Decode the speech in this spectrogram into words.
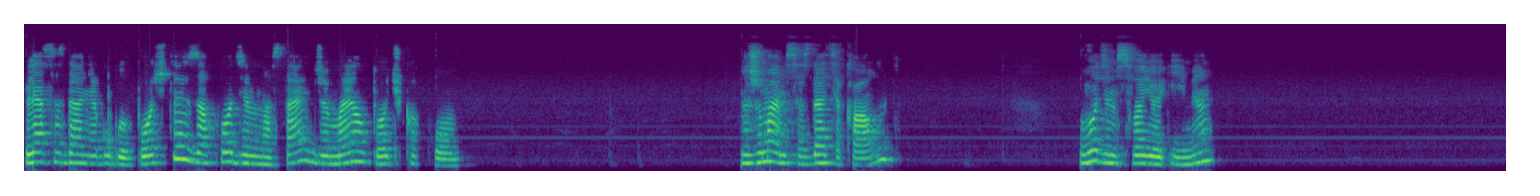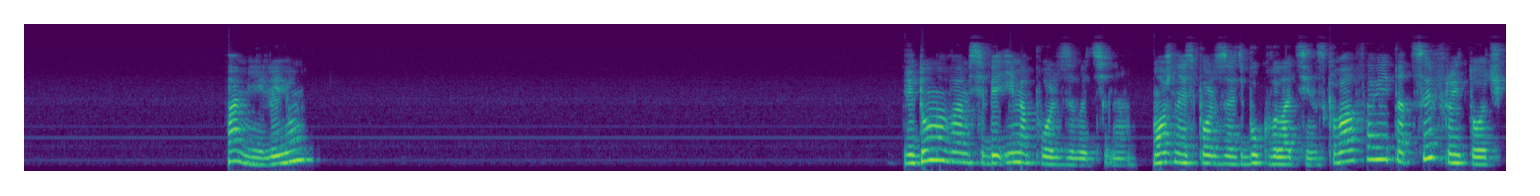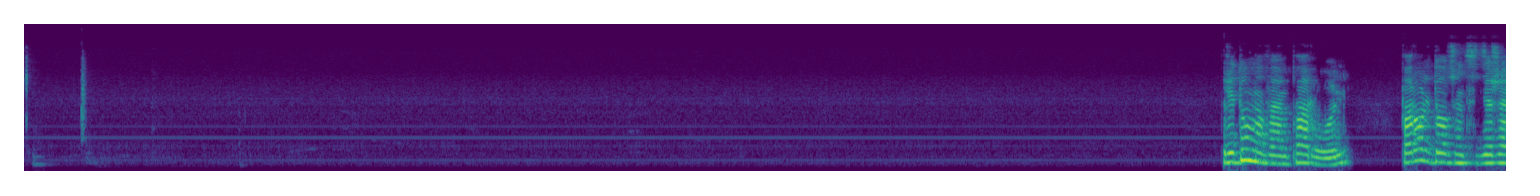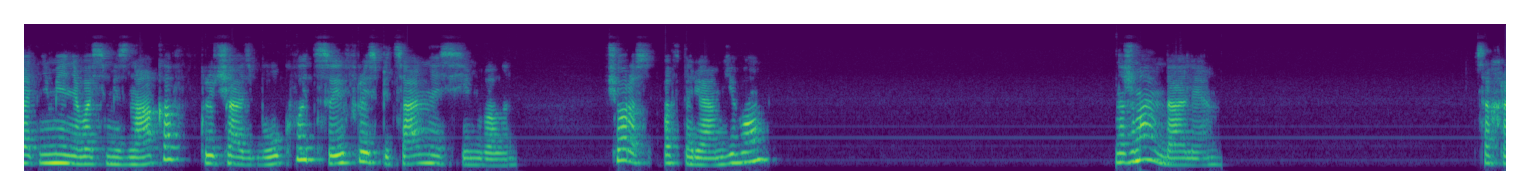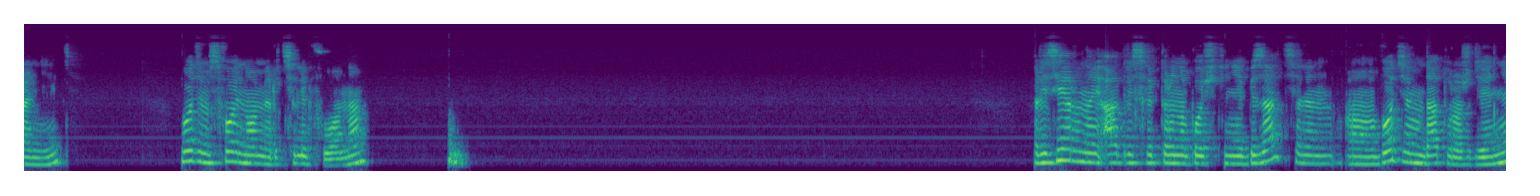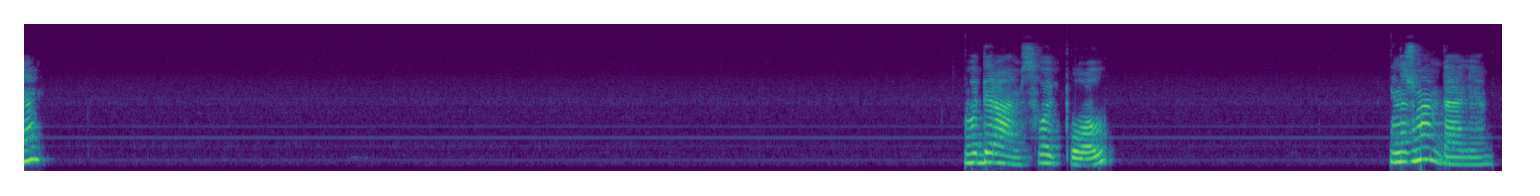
Для создания Google почты заходим на сайт gmail.com. Нажимаем «Создать аккаунт». Вводим свое имя. Фамилию. Придумываем себе имя пользователя. Можно использовать буквы латинского алфавита, цифры и точки. Придумываем пароль. Пароль должен содержать не менее 8 знаков, включать буквы, цифры и специальные символы. Еще раз повторяем его. Нажимаем «Далее». Сохранить. Вводим свой номер телефона. Резервный адрес электронной почты не обязателен. А, вводим дату рождения. Выбираем свой пол. И нажимаем «Далее».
